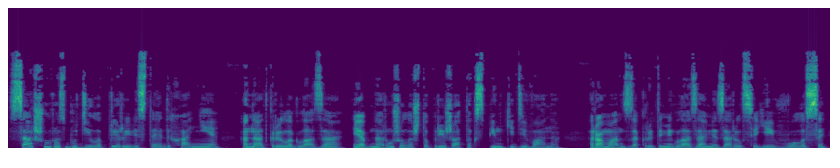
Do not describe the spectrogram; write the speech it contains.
Сашу разбудило прерывистое дыхание. Она открыла глаза и обнаружила, что прижата к спинке дивана. Роман с закрытыми глазами зарылся ей в волосы,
